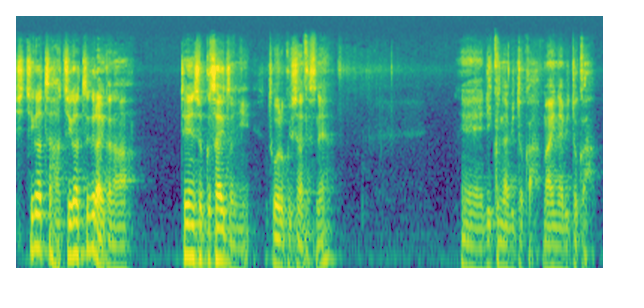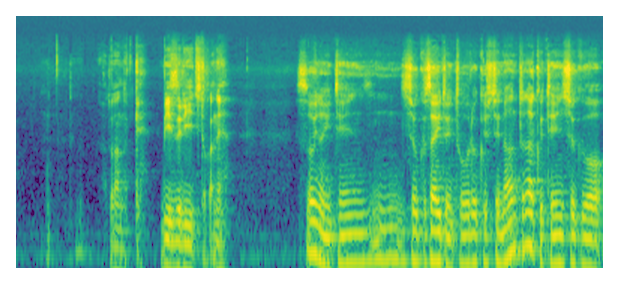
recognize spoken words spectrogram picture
7月8月ぐらいかな転職サイトに登録したんですね。えーリクナビとかマイナビとかあとなんだっけビーズリーチとかね。そういうのに転職サイトに登録してなんとなく転職を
